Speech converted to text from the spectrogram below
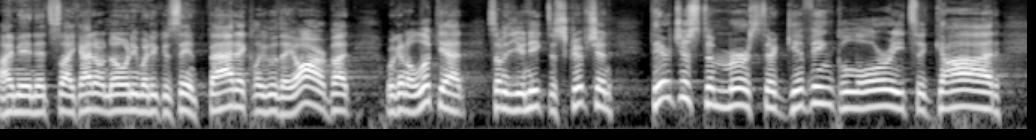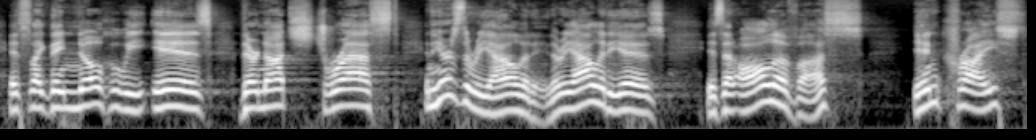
I mean, it's like I don't know anyone who can say emphatically who they are, but we're going to look at some of the unique description they're just immersed. They're giving glory to God. It's like they know who He is. They're not stressed. And here's the reality the reality is, is that all of us in Christ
